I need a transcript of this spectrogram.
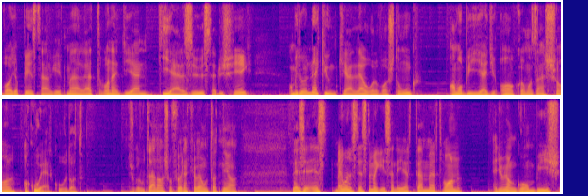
vagy a pénztárgép mellett van egy ilyen kijelzőszerűség, amiről nekünk kell leolvasnunk a mobiljegy alkalmazással a QR kódot. És akkor utána a sofőrnek kell bemutatnia. De ezt, ezt megmondom, hogy ezt nem egészen értem, mert van egy olyan gomb is,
